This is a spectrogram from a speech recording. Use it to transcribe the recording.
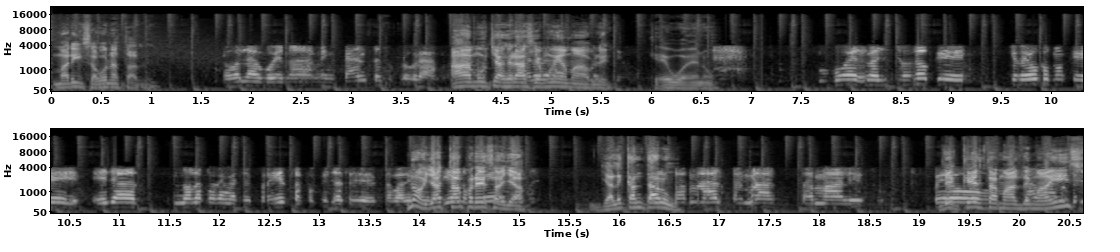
Marisa, buenas tardes. Hola, buena. Me encanta su programa. Ah, muchas gracias, muy amable. Qué bueno. Bueno, yo lo que creo como que ella no la pueden meter presa porque ella se estaba No, ya está presa pero ya. Ya le cantaron. Está mal, está mal, está mal eso. ¿De qué está mal? ¿De está maíz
